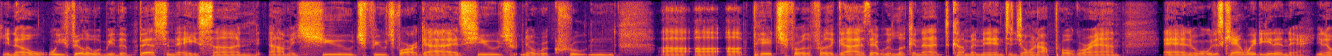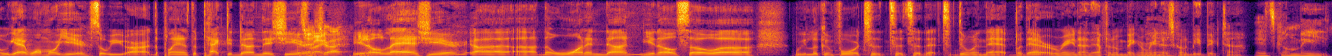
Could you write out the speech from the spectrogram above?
You know, we feel it would be the best in the ASUN. Um, a huge, huge for our guys. Huge, you know, recruiting uh, uh, uh, pitch for for the guys that we're looking at coming in to join our program. And we just can't wait to get in there. You know, we got one more year, so we are the plans to pack it done this year. That's right. You know, last year, uh, uh, the one and done. You know, so uh, we're looking forward to, to to that to doing that. But that arena, the F&M Bank Arena, is going to be big time. It's gonna be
